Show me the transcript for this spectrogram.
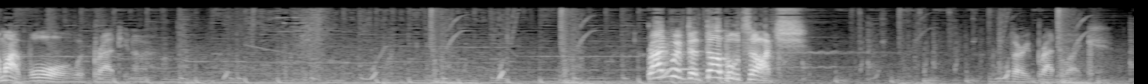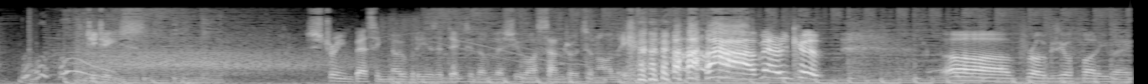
I might war with Brad, you know. Brad with the double touch! Very Brad-like. GG's. Stream betting nobody is addicted unless you are Sandro Tonali. Very good! Oh, Frogs, you're funny, mate.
